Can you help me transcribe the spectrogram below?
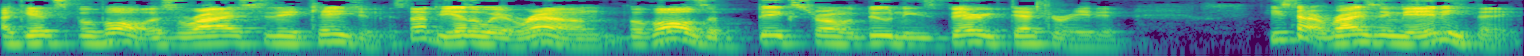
against Bivol is rise to the occasion. It's not the other way around. Bivol is a big, strong dude and he's very decorated. He's not rising to anything.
